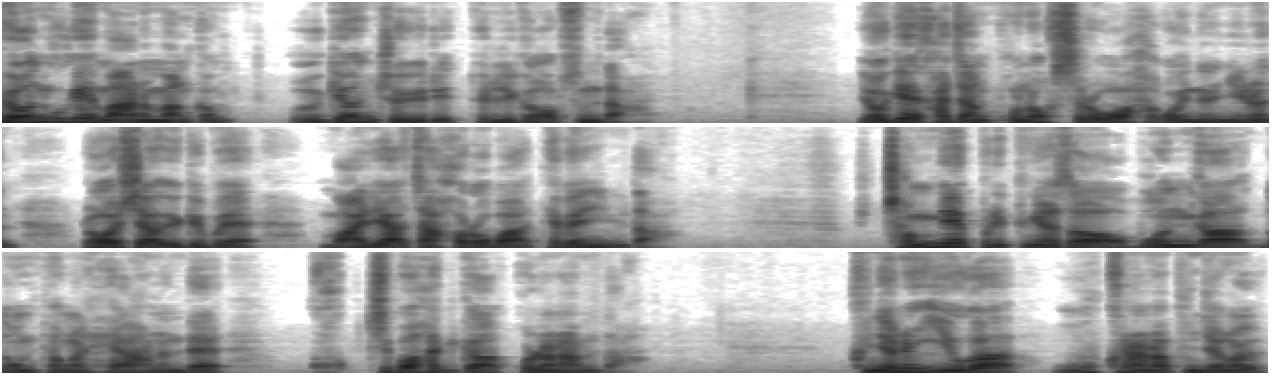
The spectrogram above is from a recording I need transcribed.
회원국이 많은 만큼 의견 조율이 될 리가 없습니다. 여기에 가장 곤혹스러워하고 있는 이는 러시아 외교부의 마리아 자하로바 대변인입니다. 정례 브리핑에서 뭔가 논평을 해야 하는데 콕 집어 하기가 곤란합니다. 그녀는 이유가 우크라이나 분쟁을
